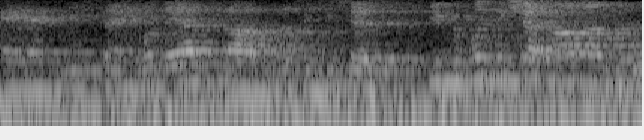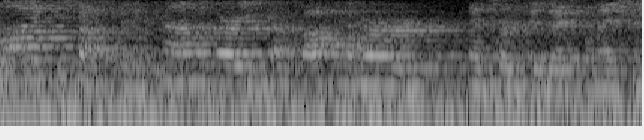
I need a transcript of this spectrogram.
And he's saying, Well, Dad, um, let's see, he says, You completely shut mom out of your life. You stopped spending time with her. You stopped talking to her. That's sort of his explanation.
